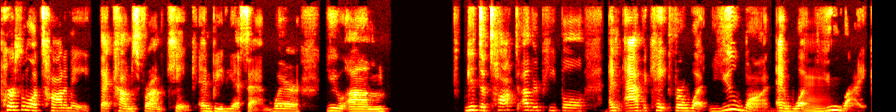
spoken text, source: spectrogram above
personal autonomy that comes from kink and BDSM, where you um get to talk to other people and advocate for what you want and what mm. you like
